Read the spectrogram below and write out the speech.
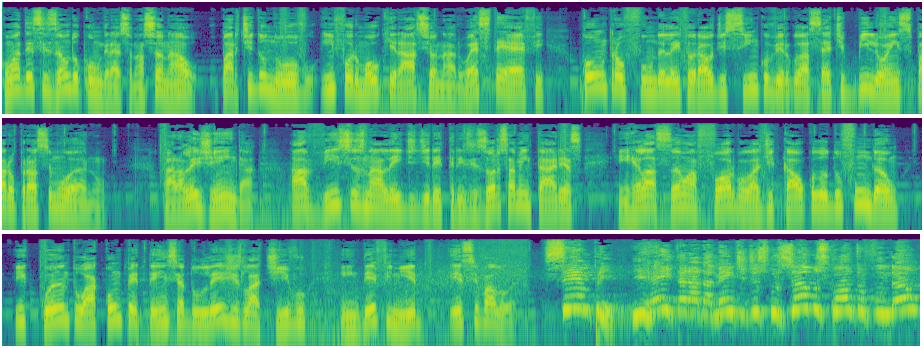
Com a decisão do Congresso Nacional, o Partido Novo informou que irá acionar o STF contra o fundo eleitoral de 5,7 bilhões para o próximo ano. Para a legenda, há vícios na lei de diretrizes orçamentárias em relação à fórmula de cálculo do fundão e quanto à competência do legislativo em definir esse valor. Sempre e reiteradamente discursamos contra o fundão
